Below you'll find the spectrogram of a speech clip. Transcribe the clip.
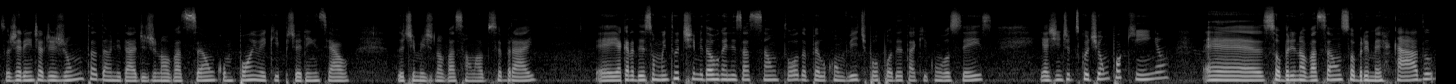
sou gerente adjunta da unidade de inovação, componho a equipe gerencial do time de inovação lá do Sebrae. É, e agradeço muito o time da organização toda pelo convite, por poder estar aqui com vocês. E a gente discutiu um pouquinho é, sobre inovação, sobre mercado.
